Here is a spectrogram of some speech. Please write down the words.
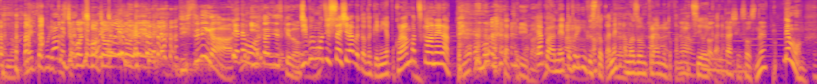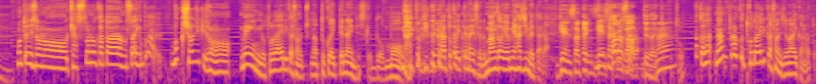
あのネットフリックス。ちょこちょこちょこディスりがいやでもいい感じですけど。自分も実際調べた時にやっぱこれあんま使わないなって思思ったっていうか。やっぱネットフリックスとかねアマゾンプライムとかの方が強いから。確かにそうですね。でも本当にそのキャストの方の最後まあ僕正直そのメインの戸田恵梨香さんはちょっと納得はいってないんですけども。納得いってない。納得はいってないですけど漫画を読み始めたら。原作原作が合ってないってこなんかななんとなく戸田恵梨香さんじゃないかなと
